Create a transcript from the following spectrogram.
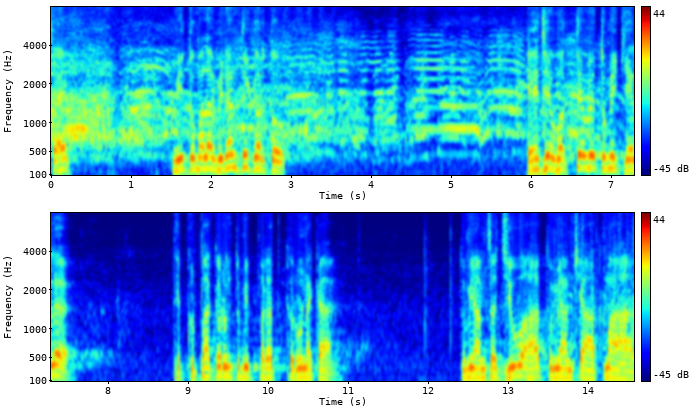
साहेब मी तुम्हाला विनंती करतो हे जे वक्तव्य तुम्ही केलं ते कृपा करून तुम्ही परत करू नका. तुम्ही आमचा जीव आहात तुम्ही आमची आत्मा आहात.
